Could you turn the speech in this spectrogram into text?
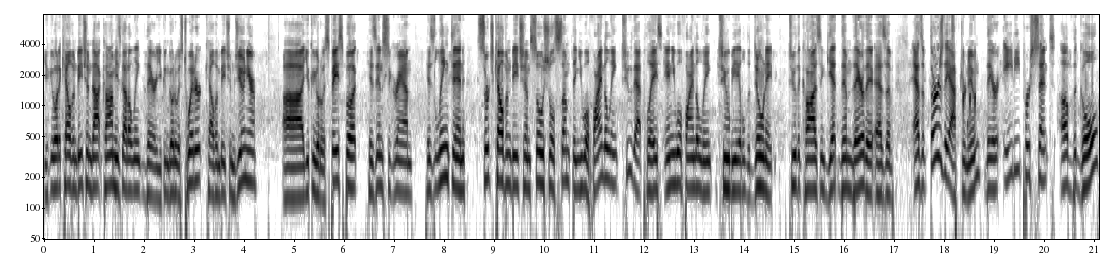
you can go to kelvinbeachum.com. He's got a link there. You can go to his Twitter, Kelvin Beachum Jr. Uh, you can go to his Facebook, his Instagram, his LinkedIn, search Kelvin Beachum, social, something. You will find a link to that place, and you will find a link to be able to donate to the cause and get them there. They, as of as of Thursday afternoon, they are 80% of the goal.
